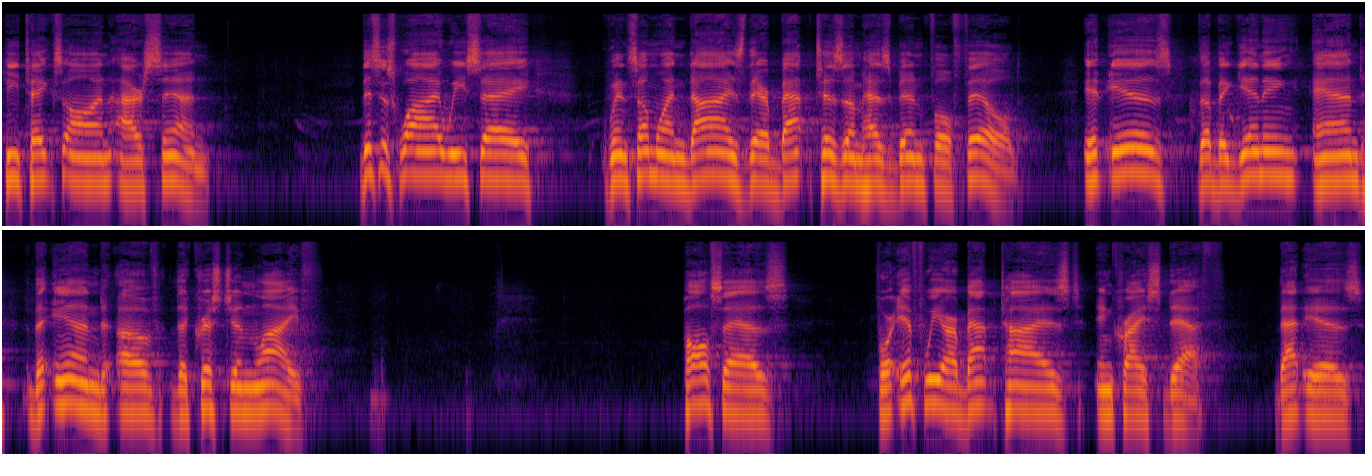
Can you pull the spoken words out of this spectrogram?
he takes on our sin. This is why we say when someone dies, their baptism has been fulfilled. It is the beginning and the end of the Christian life. Paul says, For if we are baptized in Christ's death, that is,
